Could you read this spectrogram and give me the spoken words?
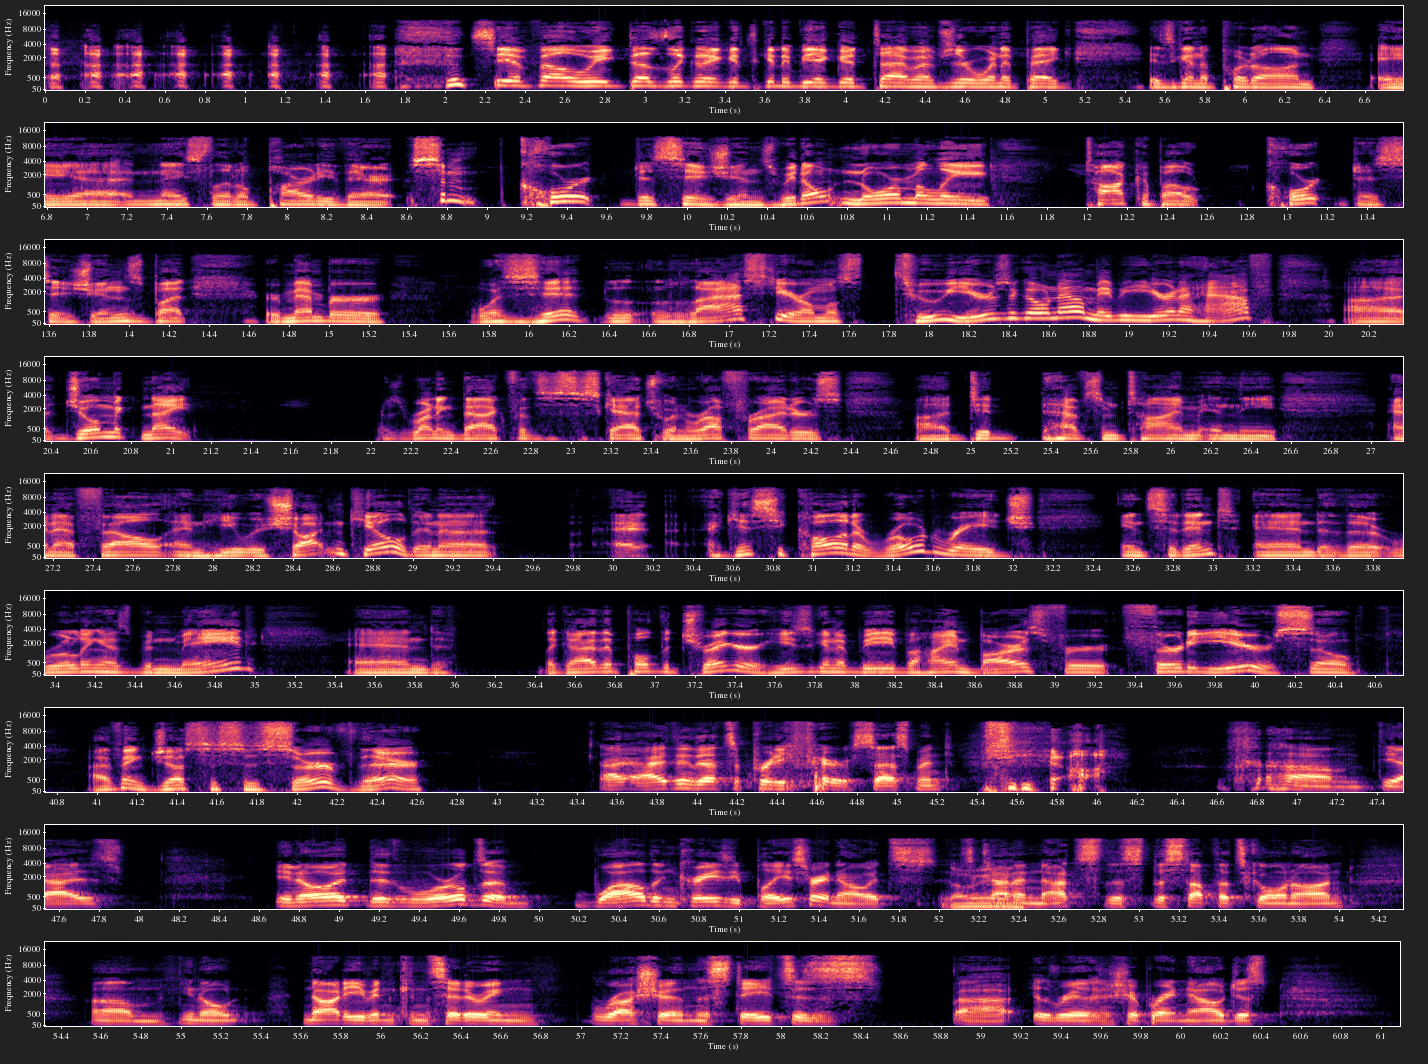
CFL week does look like it's going to be a good time. I'm sure Winnipeg is going to put on a uh, nice little party there. Some court decisions. We don't normally talk about court decisions, but remember, was it last year, almost two years ago now, maybe a year and a half? Uh, Joe McKnight was running back for the Saskatchewan Roughriders. Uh, did have some time in the NFL, and he was shot and killed in a, I I guess you call it a road rage incident. And the ruling has been made, and the guy that pulled the trigger, he's going to be behind bars for 30 years. So I think justice is served there. I, I think that's a pretty fair assessment. yeah. Um, yeah, it's you know it, the world's a wild and crazy place right now. It's it's Oh, yeah. kind of nuts this the stuff that's going on. Um, you know, not even considering Russia and the states is uh, relationship right now. Just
